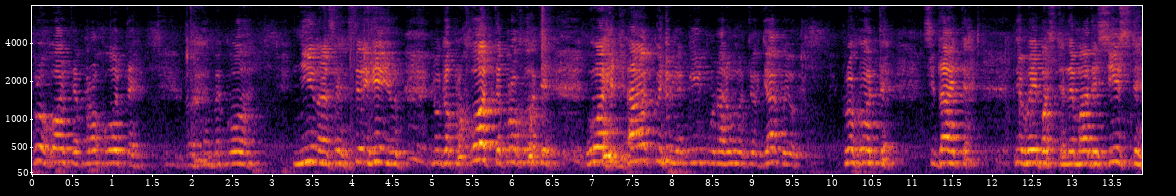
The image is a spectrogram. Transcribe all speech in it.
Проходьте, проходьте. Микола, Ніна, Сергію, Люда, проходьте, проходьте. Ой, дякую, який подарунок, дякую. Проходьте, сідайте. І вибачте, нема де сісти.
